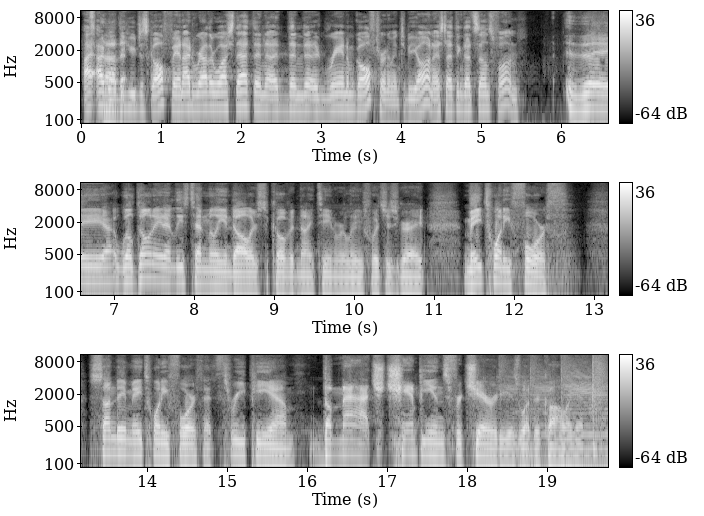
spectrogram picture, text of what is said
I, I'm Uh, not the hugest golf fan. I'd rather watch that than uh, than a random golf tournament. To be honest, I think that sounds fun. They uh, will donate at least $10 million to COVID 19 relief, which is great. May 24th, Sunday, May 24th at 3 p.m. The match, Champions for Charity, is what they're calling it.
